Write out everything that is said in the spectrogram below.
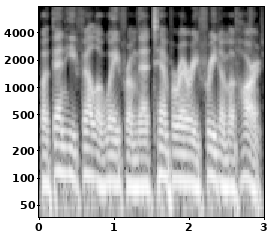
but then he fell away from that temporary freedom of heart.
